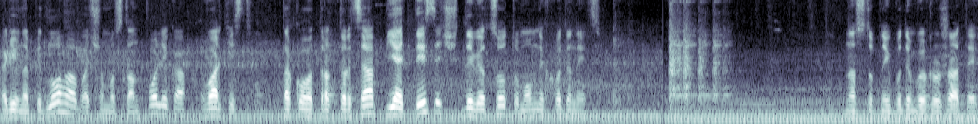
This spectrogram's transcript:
Рівна підлога, бачимо стан поліка. Вартість такого тракторця 5900 умовних одиниць. Наступний будемо вигружати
